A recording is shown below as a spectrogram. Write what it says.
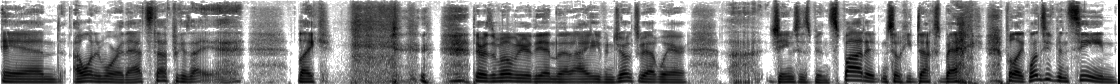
And I wanted more of that stuff because I like there was a moment near the end that I even joked about where uh, James has been spotted, and so he ducks back. But like once you've been seen,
